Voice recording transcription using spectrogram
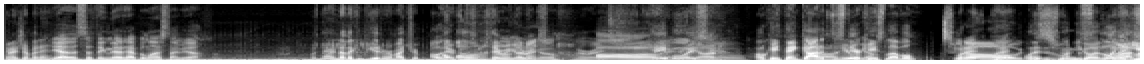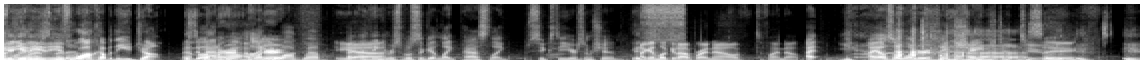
can I jump it in? Yeah, that's the thing that happened last time. Yeah. Wasn't there another computer? Or my trip? Oh, there it Oh, there we Oh, go. There nice. we go. All right. Oh, Okay, boys. God. Okay, thank God it's Oh, the here staircase level. So what, it, what, Oh, it- what is this this is- one? You go to like You, you, you, just walk up and then you jump. Does it matter how I high you walk up? Yeah. I think you were supposed to get like past like 60 or some shit. I can look it up right now to find out. I I also wonder if they changed it too. see.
